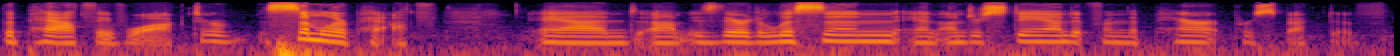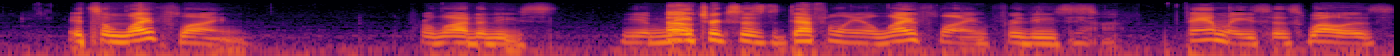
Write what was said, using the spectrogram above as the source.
the path they've walked, or similar path and um, is there to listen and understand it from the parent perspective. It's a lifeline for a lot of these. Yeah, oh. Matrix oh. is definitely a lifeline for these yeah. families as well as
